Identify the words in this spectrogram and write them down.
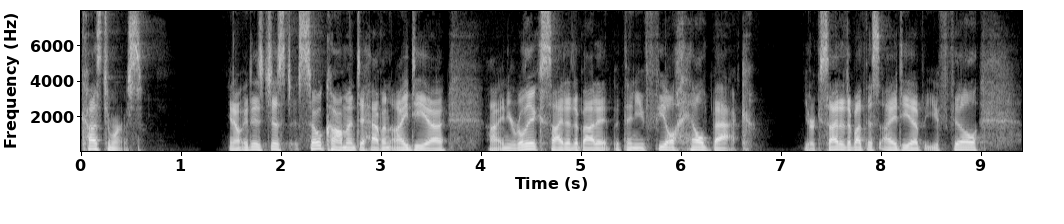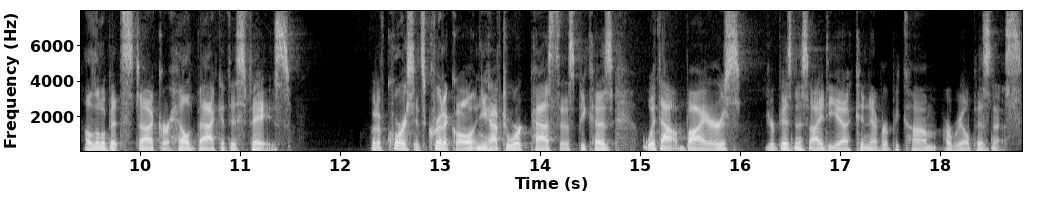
customers? You know, it is just so common to have an idea uh, and you're really excited about it, but then you feel held back. You're excited about this idea, but you feel a little bit stuck or held back at this phase. But of course, it's critical and you have to work past this because without buyers, your business idea can never become a real business.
